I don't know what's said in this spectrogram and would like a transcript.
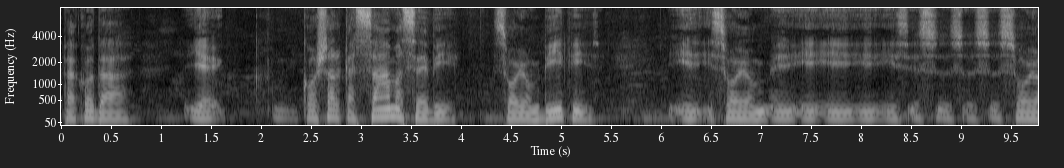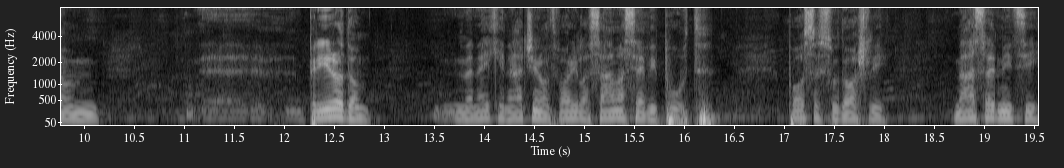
Tako da je košarka sama sebi svojom biti i, i svojom i, i, i s, s, svojom e, prirodom na neki način otvorila sama sebi put. Posle su došli naslednici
